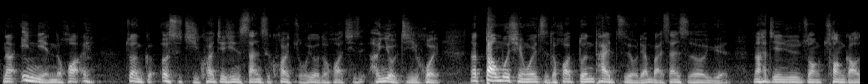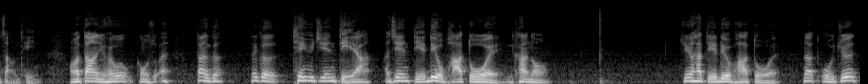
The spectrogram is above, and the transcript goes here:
那一年的话，哎。赚个二十几块，接近三十块左右的话，其实很有机会。那到目前为止的话，敦泰只有两百三十二元，那它今天就是创创高涨停。然后当然你会跟我说，哎，大哥，那个天域今天跌啊，啊，今天跌六趴多，哎，你看哦，今天它跌六趴多，哎，那我觉得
